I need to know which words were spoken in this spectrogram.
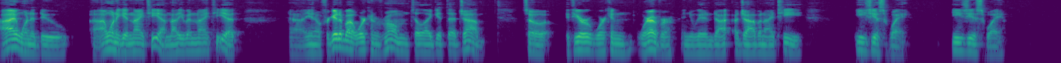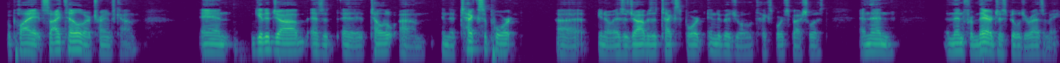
I want to do. I want to get in IT. I'm not even in IT yet. Uh, you know, forget about working from home until I get that job. So if you're working wherever and you get a job in IT, easiest way, easiest way, apply at Sitel or Transcom, and get a job as a, a tele um, in the tech support uh, you know, as a job as a tech support individual, tech support specialist, and then and then from there just build your resume.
